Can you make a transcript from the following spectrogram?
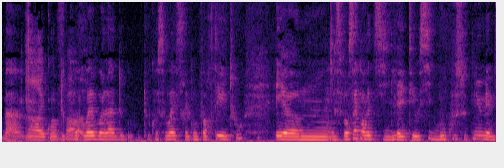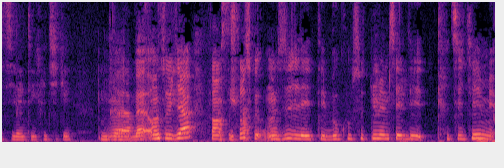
bah, Un de réconfort. quoi, ouais, voilà, de, de quoi ouais, se réconforter et tout. Et euh, c'est pour ça qu'en fait, il a été aussi beaucoup soutenu, même s'il a été critiqué. Donc, Ouais, euh, bah, en tout cas, je pense qu'on dit il a été beaucoup soutenu, même s'il a été critiqué, mais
